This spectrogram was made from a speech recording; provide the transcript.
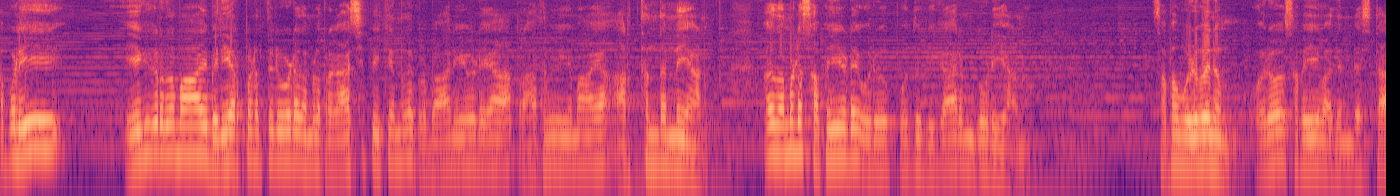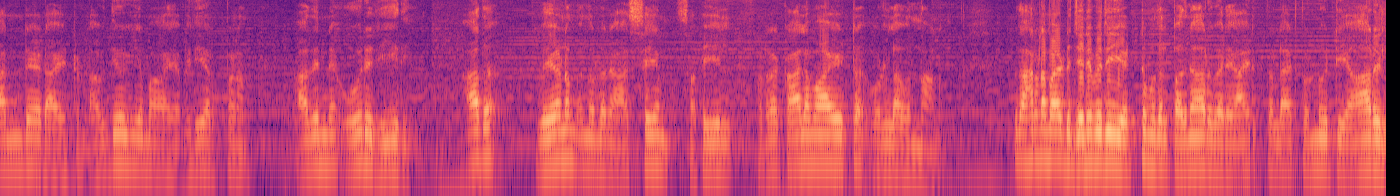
അപ്പോൾ ഈ ഏകീകൃതമായ ബലിയർപ്പണത്തിലൂടെ നമ്മൾ പ്രകാശിപ്പിക്കുന്നത് കുർബാനയുടെ ആ പ്രാഥമികമായ അർത്ഥം തന്നെയാണ്. അത് നമ്മുടെ സഭയുടെ ഒരു പൊതുവികാരം കൂടിയാണ്. സഭ മുഴുവനും ഓരോ സഭയും അതിന്റെ സ്റ്റാൻഡേർഡായിട്ടുള്ള ഔദ്യോഗികമായ ബലിയർപ്പണം അതിന് ഒരു രീതി. അത് വേണം എന്നുള്ളൊരാശയം സഭയിൽ വളരെ കാലമായിട്ട് ഉള്ള ഒന്നാണ്. ഉദാഹരണമായിട്ട് ജനുവരി എട്ട് മുതൽ പതിനാറ് വരെ ആയിരത്തി തൊള്ളായിരത്തി തൊണ്ണൂറ്റി ആറിൽ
